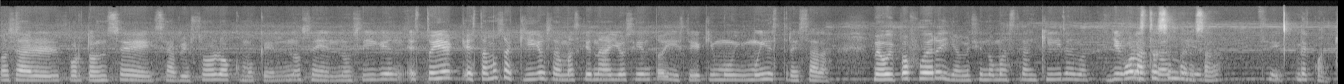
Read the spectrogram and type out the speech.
o sea, el portón se, se abrió solo, como que, no sé, nos siguen. Estoy, estamos aquí, o sea, más que nada yo siento y estoy aquí muy, muy estresada. Me voy para afuera y ya me siento más tranquila. Más... Llego a la ¿Estás casa y- embarazada? Sí. ¿De cuánto?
